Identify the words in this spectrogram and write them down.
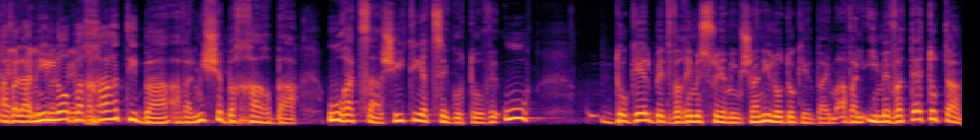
אבל אני לא. בחרתי בה, אבל מי שבחר בה, הוא רצה שהיא תייצג אותו, והוא דוגל בדברים מסוימים שאני לא דוגל בהם, אבל היא מבטאת אותם.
